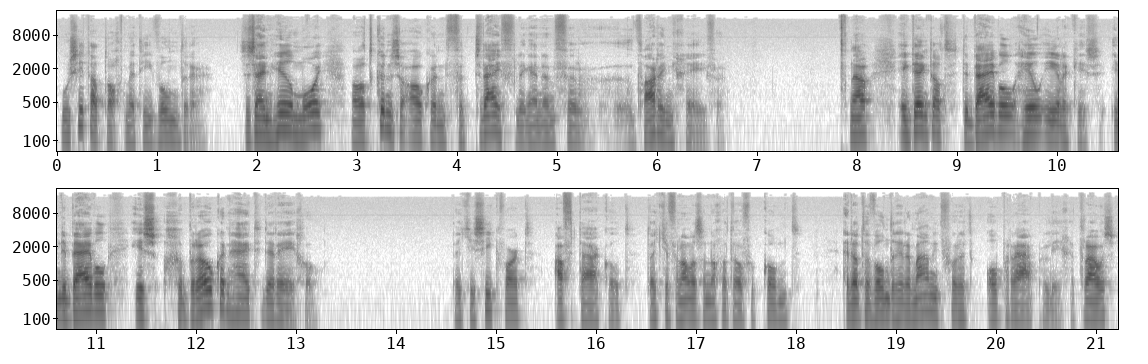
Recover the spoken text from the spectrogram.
Hoe zit dat toch met die wonderen? Ze zijn heel mooi, maar wat kunnen ze ook een vertwijfeling en een verwarring geven? Nou, ik denk dat de Bijbel heel eerlijk is. In de Bijbel is gebrokenheid de regel. Dat je ziek wordt, aftakelt, dat je van alles en nog wat overkomt, en dat de wonderen helemaal niet voor het oprapen liggen. Trouwens,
